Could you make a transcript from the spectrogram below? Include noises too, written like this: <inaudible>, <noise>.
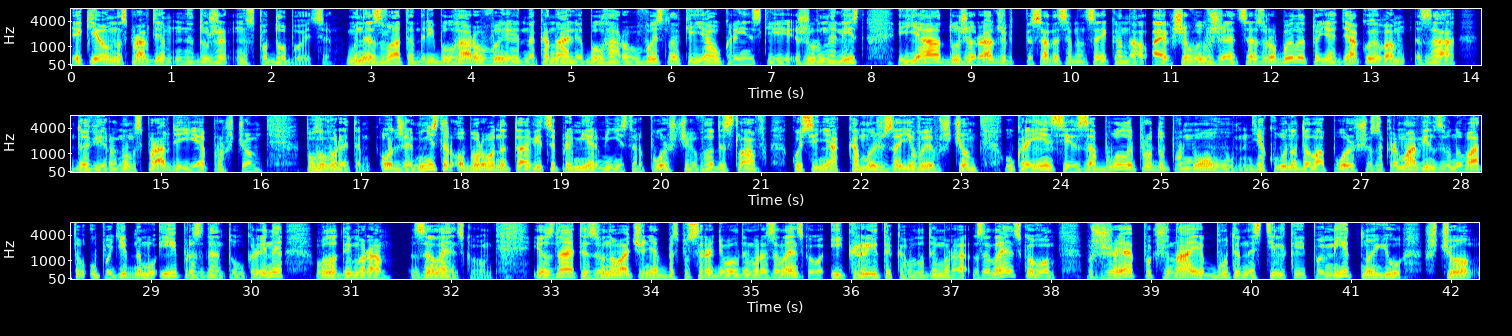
Які вам насправді не дуже сподобаються. Мене звати Андрій Булгаров. Ви на каналі Булгаров Висновки. Я український журналіст, і я дуже раджу підписатися на цей канал. А якщо ви вже це зробили, то я дякую вам за довіру. Нам справді є про що поговорити. Отже, міністр оборони та віце-прем'єр-міністр Польщі Владислав Косіняк Камиш заявив, що українці забули про допомогу, яку надала Польща. Зокрема, він звинуватив у подібному і президенту України Володимира. Зеленського, і от знаєте, звинувачення безпосередньо Володимира Зеленського і критика Володимира Зеленського вже починає бути настільки помітною, що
